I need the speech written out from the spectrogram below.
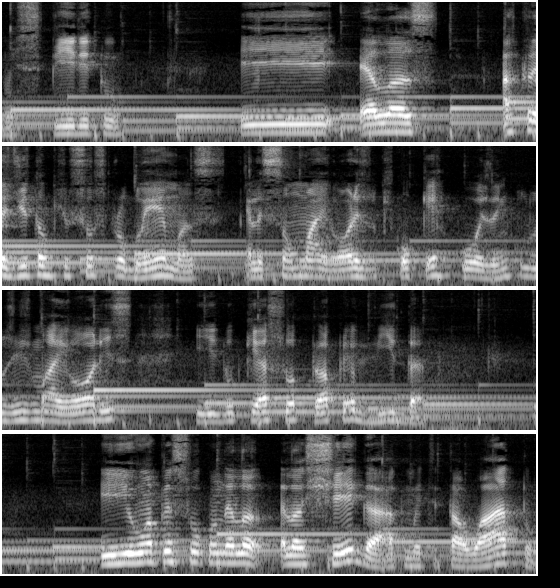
no espírito, e elas acreditam que os seus problemas elas são maiores do que qualquer coisa, inclusive maiores e do que a sua própria vida. E uma pessoa quando ela, ela chega a cometer tal ato,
